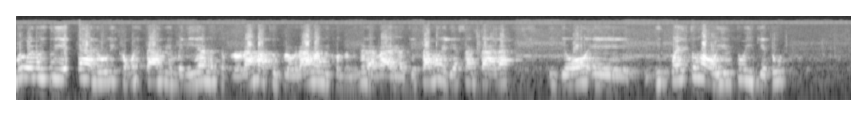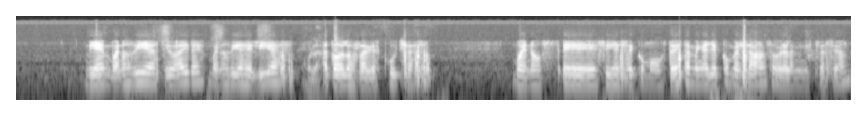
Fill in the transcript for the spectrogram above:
Muy buenos días, Anubis, ¿cómo estás? Bienvenida a nuestro programa, a tu programa, Mi Condominio de la Radio. Aquí estamos Elías Santana y yo eh, dispuestos a oír tu inquietud. Bien, buenos días, tío Aire, buenos días, Elías, Hola. a todos los radioescuchas. Bueno, eh, fíjense, como ustedes también ayer conversaban sobre la administración,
